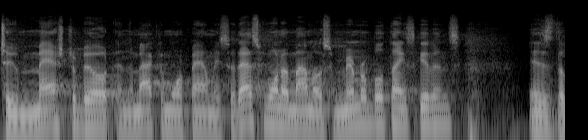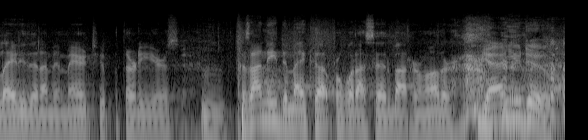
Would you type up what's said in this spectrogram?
to Masterbuilt and the McLemore family. So, that's one of my most memorable Thanksgivings. Is the lady that I've been married to for 30 years. Because I need to make up for what I said about her mother. Yeah, you do.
